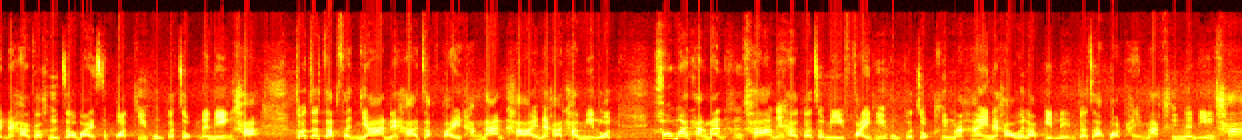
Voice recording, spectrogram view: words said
จนะคะ ก็คือเจ้าไบสปอตที่หูกระจกนั่นเองค่ะ ก็จะจับสัญญาณนะคะจากไฟทางด้านท้ายนะคะ ถ้ามีรถเข้ามาทางด้านข้างๆนะคะ ก็จะมีไฟที่หูกระจกขึ้นมาให้นะคะ เวลาปิดเลนก็จะปลอดภัยมากขึ้นนั่นเองค่ะ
